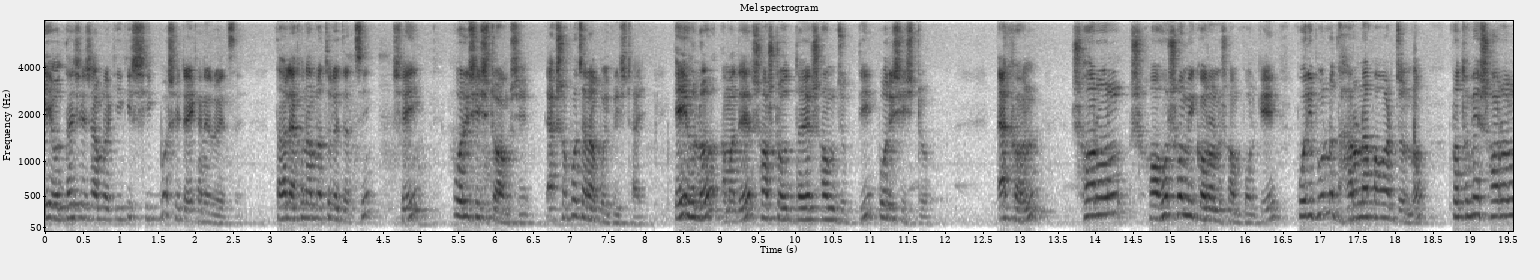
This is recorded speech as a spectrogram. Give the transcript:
এই অধ্যায় শেষে আমরা কি কি শিখব সেটা এখানে রয়েছে। তাহলে এখন আমরা চলে যাচ্ছি সেই পরিশিষ্ট অংশে, একশো পঁচানব্বই পৃষ্ঠায়। এই হলো আমাদের ষষ্ঠ অধ্যায়ের সংযুক্তি পরিশিষ্ট। এখন সরল সহসমীকরণ সম্পর্কে পরিপূর্ণ ধারণা পাওয়ার জন্য প্রথমে সরল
